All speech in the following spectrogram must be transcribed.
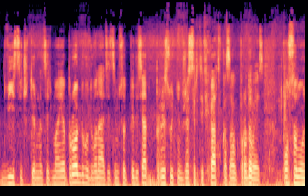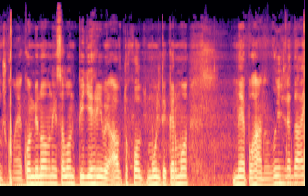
214 має пробігу, 12750 присутній вже сертифікат, вказав продавець. По салончику має комбінований салон, підігріви, автохолд, мультикермо. Непогано виглядає.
